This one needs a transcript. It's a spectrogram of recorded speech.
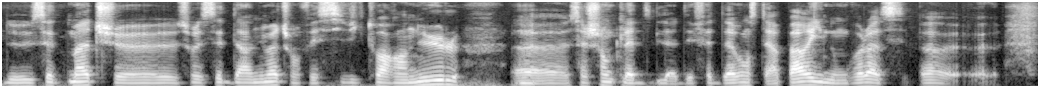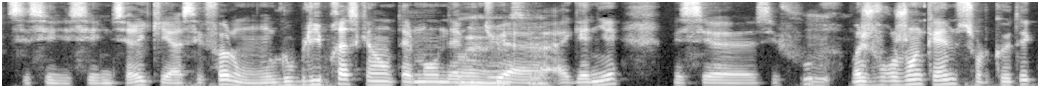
de sept matchs euh, sur les sept derniers matchs, on fait six victoires, un nul, euh, sachant que la, la défaite d'avant c'était à Paris. Donc voilà, c'est pas, euh, c'est c'est c'est une série qui est assez folle. On, on l'oublie presque hein, tellement on est Ouais, habitué ouais, à, à gagner, mais c'est euh, c'est fou. Mm. Moi, je vous rejoins quand même sur le côté. que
